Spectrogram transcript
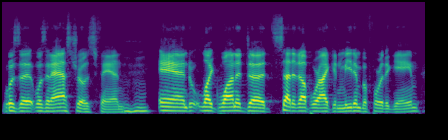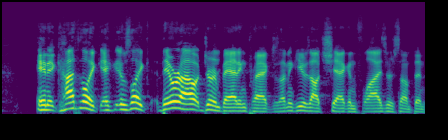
was a was an Astros fan, and like wanted to set it up where I could meet him before the game. And it got to like it was like they were out during batting practice. I think he was out shagging flies or something.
